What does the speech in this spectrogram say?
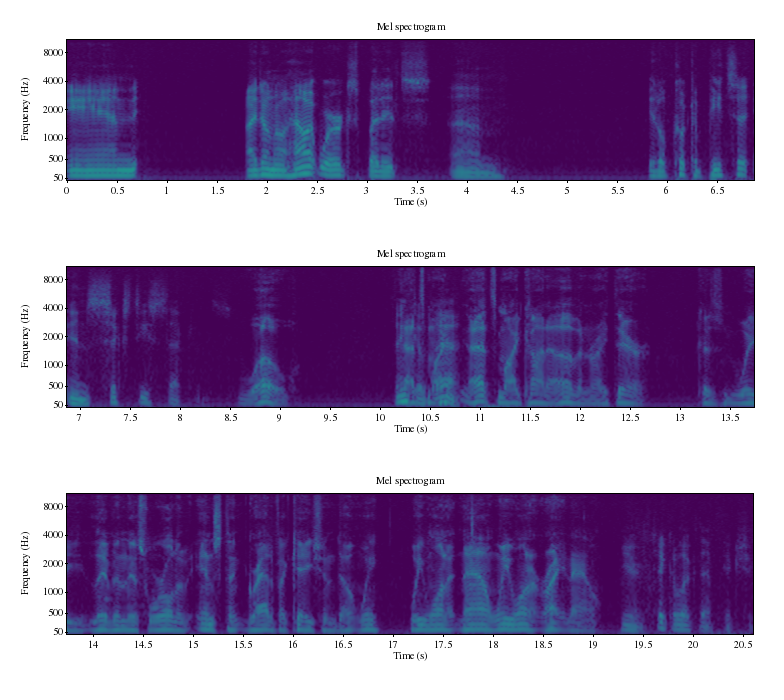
And I don't know how it works, but it's um, it'll cook a pizza in 60 seconds. Whoa. Think that's of my that. that's my kind of oven right there. Because we live in this world of instant gratification, don't we? We want it now. We want it right now. Here, take a look at that picture.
